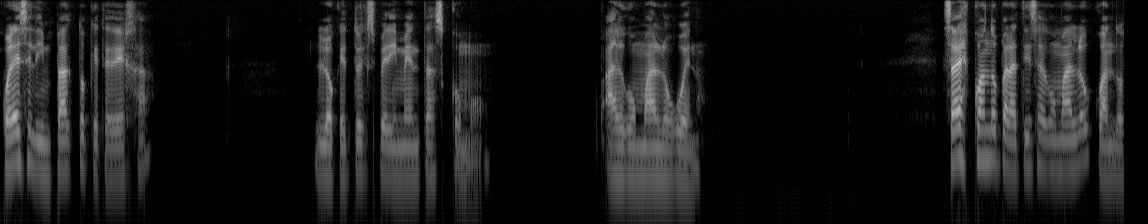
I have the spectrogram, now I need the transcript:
¿Cuál es el impacto que te deja lo que tú experimentas como algo malo o bueno? ¿Sabes cuándo para ti es algo malo? Cuando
